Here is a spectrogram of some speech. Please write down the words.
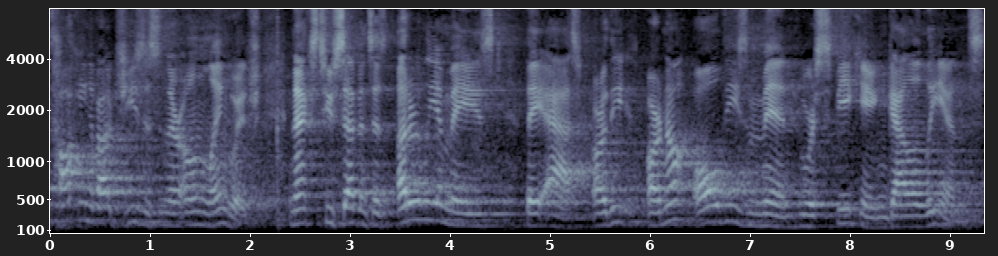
talking about Jesus in their own language. In Acts 2 7 says, Utterly amazed, they ask, are, the, are not all these men who are speaking Galileans?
